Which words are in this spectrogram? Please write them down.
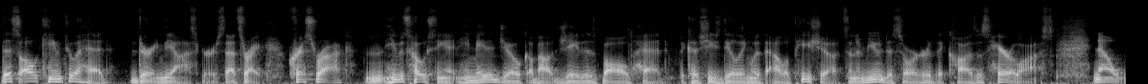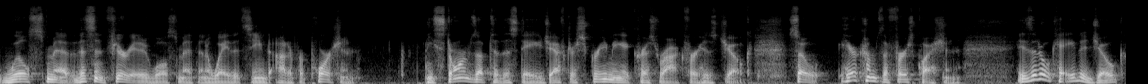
This all came to a head during the Oscars. That's right. Chris Rock, mm, he was hosting it, he made a joke about Jada's bald head because she's dealing with alopecia. It's an immune disorder that causes hair loss. Now, Will Smith, this infuriated Will Smith in a way that seemed out of proportion. He storms up to the stage after screaming at Chris Rock for his joke. So here comes the first question. Is it okay to joke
